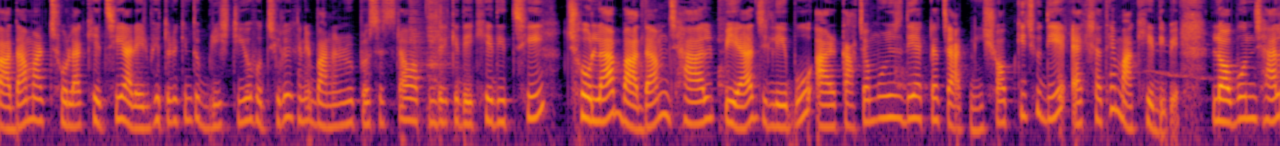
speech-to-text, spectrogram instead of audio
বাদাম আর ছোলা খেয়েছি, আর এর ভেতরে কিন্তু বৃষ্টিও হচ্ছিল। এখানে বানানোর প্রসেসটাও আপনাদেরকে দেখিয়ে দিচ্ছি। ছোলা, বাদাম, ঝাল, পেঁয়াজ, লেবু আর কাঁচামরিচ দিয়ে একটা চাটনি সব কিছু দিয়ে একসাথে মাখিয়ে দিবে। লবণ, ঝাল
